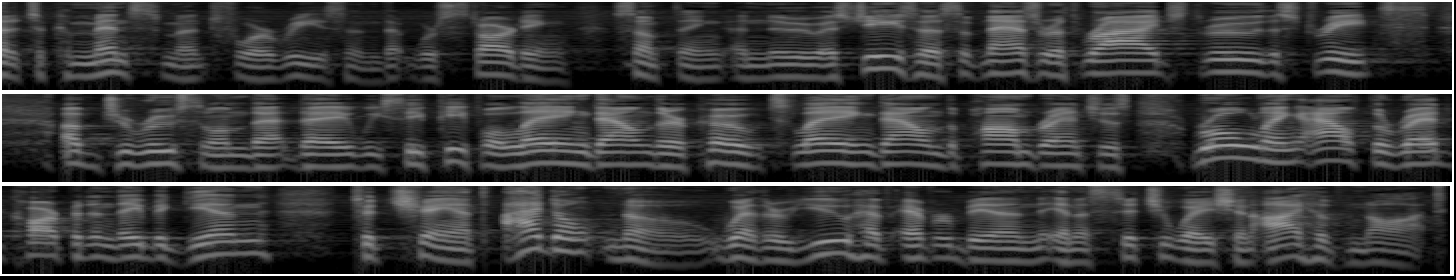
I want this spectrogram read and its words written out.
that it's a commencement for a reason, that we're starting something anew. As Jesus of Nazareth rides through the streets of Jerusalem that day, we see people laying down their coats, laying down the palm branches, rolling out the red carpet, and they begin to chant. I don't know whether you have ever been in a situation, I have not,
